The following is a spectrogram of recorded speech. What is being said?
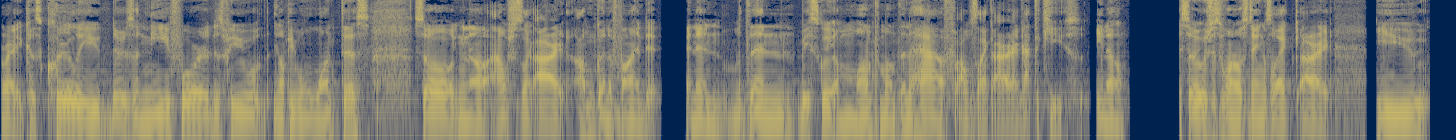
right? Because clearly there's a need for it. There's people, you know, people want this. So you know, I was just like, all right, I'm gonna find it. And then within basically a month, month and a half, I was like, all right, I got the keys, you know. So it was just one of those things like, all right, you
